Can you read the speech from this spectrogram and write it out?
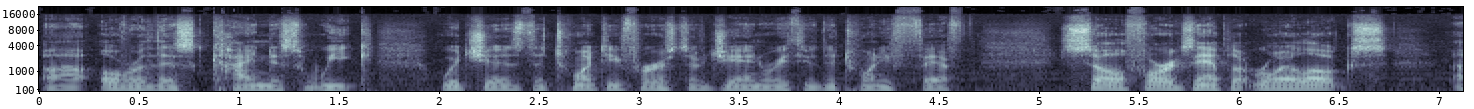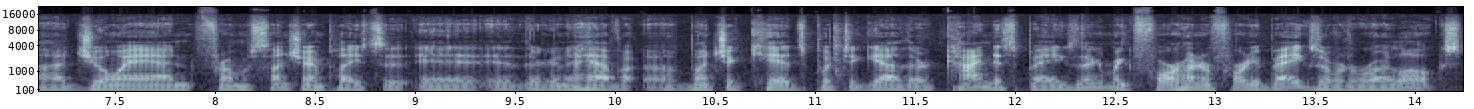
uh, over this kindness week, which is the 21st of January through the 25th. So, for example, at Royal Oaks, uh, Joanne from Sunshine Place, uh, uh, they're going to have a, a bunch of kids put together kindness bags. They're going to bring 440 bags over to Royal Oaks,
